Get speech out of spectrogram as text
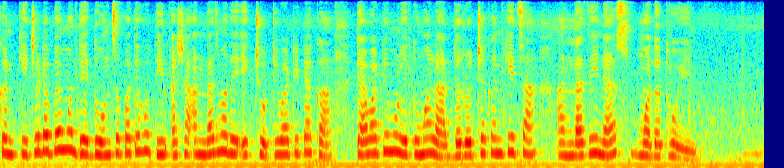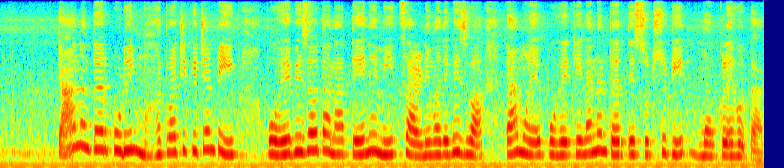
कणकेच्या डब्यामध्ये दोन चपात्या होतील अशा अंदाजमध्ये एक छोटी वाटी टाका. त्या वाटीमुळे तुम्हाला दररोजच्या कणकेचा अंदाज येण्यास मदत होईल. त्यानंतर पुढील महत्त्वाची किचन टीप पोहे भिजवताना ते नेहमी चाळणीमध्ये भिजवा त्यामुळे पोहे केल्यानंतर ते सुटसुटीत मोकळे होतात.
